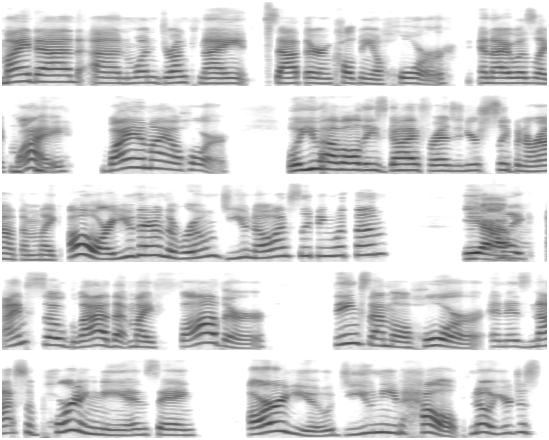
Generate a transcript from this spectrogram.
My dad on one drunk night sat there and called me a whore. And I was like, mm-hmm. why? Why am I a whore? Well, you have all these guy friends and you're sleeping around with them. I'm like, oh, are you there in the room? Do you know I'm sleeping with them? Yeah. Like, I'm so glad that my father thinks I'm a whore and is not supporting me and saying, Are you? Do you need help? No, you're just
